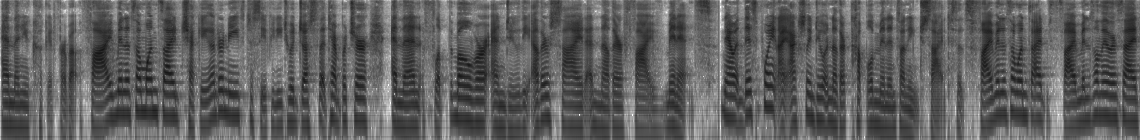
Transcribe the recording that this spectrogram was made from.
And then you cook it for about five minutes on one side, checking underneath to see if you need to adjust that temperature and then flip them over and do the other side another five minutes. Now at this point, I actually do another couple of minutes on each side. So it's five minutes on one side, five minutes on the other side,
